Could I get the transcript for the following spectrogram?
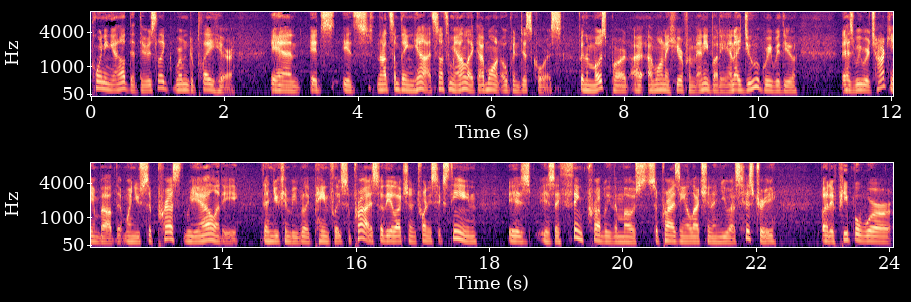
pointing out that there's like room to play here, and it's it's not something. Yeah, it's not something I like. I want open discourse. For the most part, I, I want to hear from anybody, and I do agree with you, as we were talking about, that when you suppress reality, then you can be really painfully surprised. So the election in 2016 is is I think probably the most surprising election in U.S. history. But if people were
